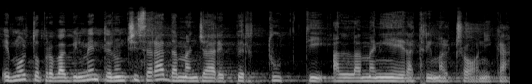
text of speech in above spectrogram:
e molto probabilmente non ci sarà da mangiare per tutti alla maniera trimalcionica.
